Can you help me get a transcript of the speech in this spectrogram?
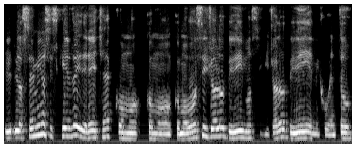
los términos izquierda y derecha, como, como, como vos y yo los vivimos, y yo los viví en mi juventud,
